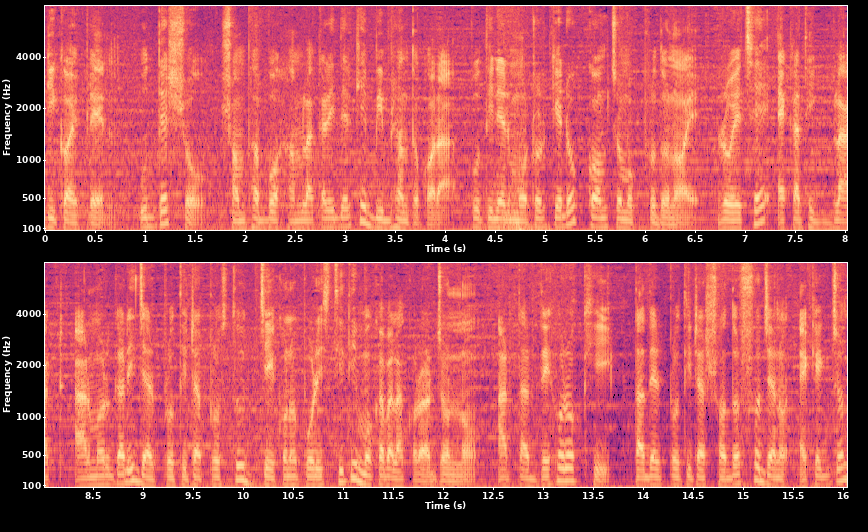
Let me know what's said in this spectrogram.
ডিকয় প্লেন। উদ্দেশ্য, সম্ভাব্য হামলাকারীদেরকে বিভ্রান্ত করা। পুতিনের মোটর মোটরকেডও কম চমকপ্রদ নয়। রয়েছে একাধিক ব্লাকড আর্মর গাড়ি যার প্রতিটা প্রস্তুত যে কোনো পরিস্থিতি মোকাবেলা করার জন্য। আর তার দেহরক্ষী, তাদের প্রতিটা সদস্য যেন এক একজন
